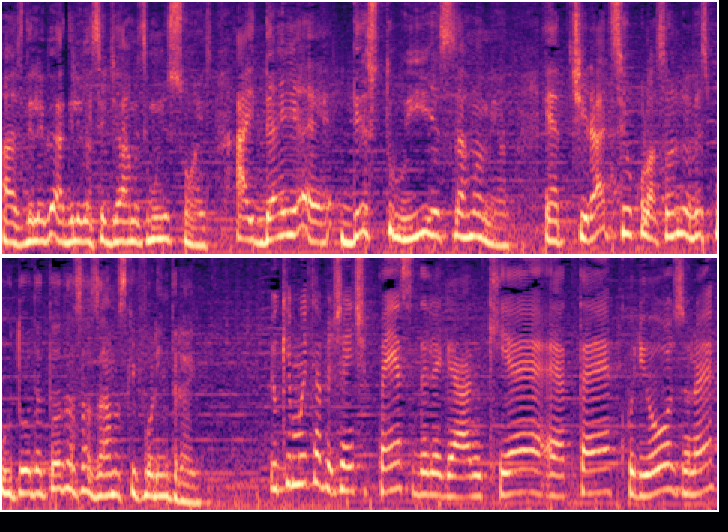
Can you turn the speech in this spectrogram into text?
às delega, à Delegacia de Armas e Munições. A ideia é destruir esses armamentos, é tirar de circulação de uma vez por todas todas essas armas que forem entregues. E o que muita gente pensa, delegado, que é, é, até curioso, né?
